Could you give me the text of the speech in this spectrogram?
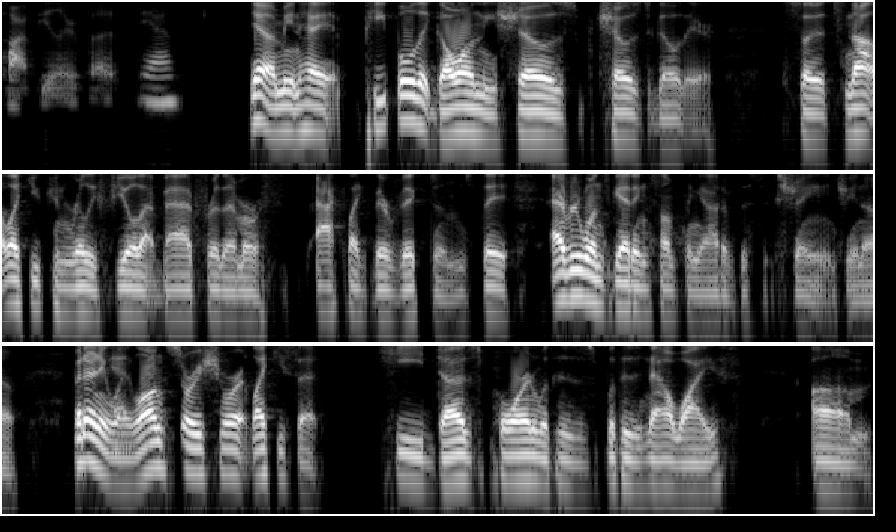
popular. But yeah, yeah. I mean, hey, people that go on these shows chose to go there, so it's not like you can really feel that bad for them or f- act like they're victims. They everyone's getting something out of this exchange, you know. But anyway, Yeah. long story short, like you said, he does porn with his with his now wife, um,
